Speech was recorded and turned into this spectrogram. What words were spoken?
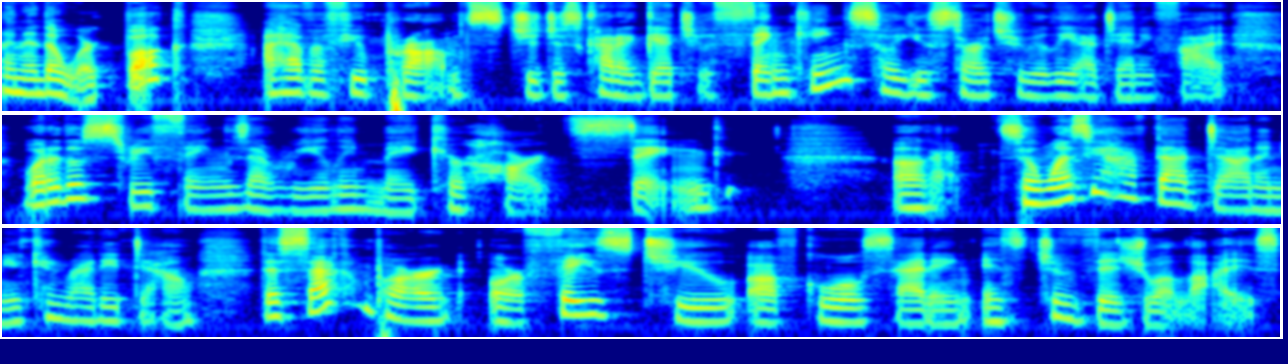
And in the workbook, I have a few prompts to just kind of get you thinking so you start to really identify what are those three things that really make your heart sing. Okay. So once you have that done and you can write it down, the second part or phase two of goal setting is to visualize.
